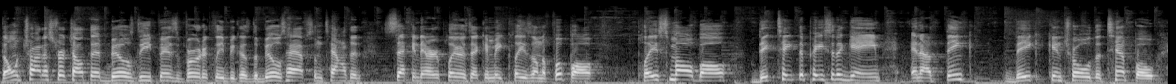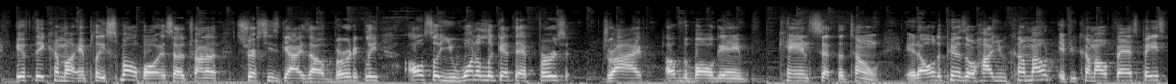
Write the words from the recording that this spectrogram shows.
Don't try to stretch out that Bills defense vertically because the Bills have some talented secondary players that can make plays on the football. Play small ball, dictate the pace of the game, and I think they can control the tempo if they come out and play small ball instead of trying to stretch these guys out vertically. Also, you want to look at that first drive of the ball game can set the tone. It all depends on how you come out. If you come out fast paced,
